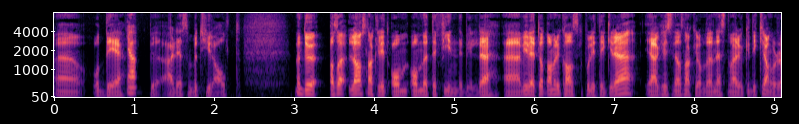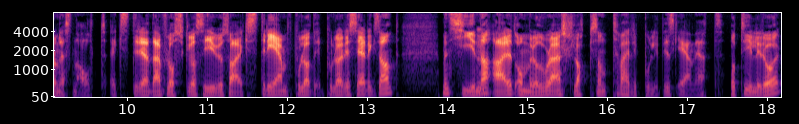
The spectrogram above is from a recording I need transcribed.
Uh, og det Ja. er det som betyr alt. Men du, altså, la oss snakke litt om, om dette fiendebildet. Eh, vi vet jo at amerikanske politikere jeg og Kristina snakker om det nesten hver uke, de krangler om nesten alt. Ekstre, det er en floskel å si USA er ekstremt polarisert, ikke sant? Men Kina er et område hvor det er en slags sånn tverrpolitisk enighet. Og tidligere i år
